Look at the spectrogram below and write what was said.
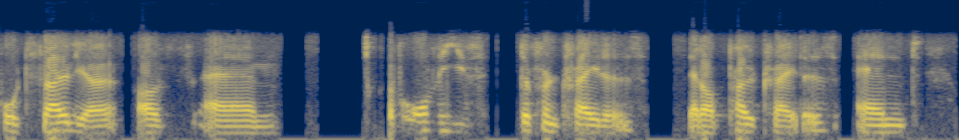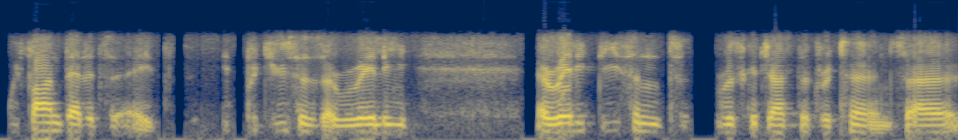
portfolio of um, all these different traders that are pro traders, and we find that it's, it, it produces a really a really decent risk adjusted return. So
